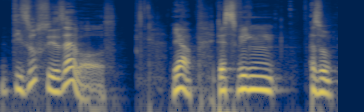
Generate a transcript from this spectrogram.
die suchst du dir selber aus. Ja, deswegen, also,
